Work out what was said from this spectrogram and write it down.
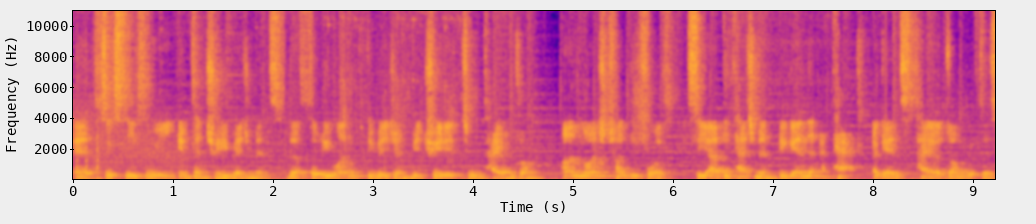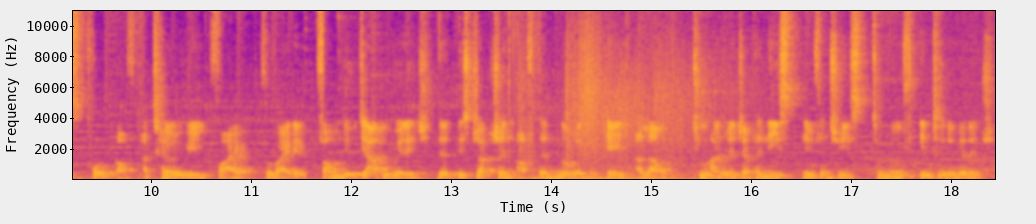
and 63 Infantry Regiments, the 31 Division retreated to Taiyuazhuang. On March 24th, Seiya Detachment began the attack against Taiyuazhuang with the support of artillery fire provided from Liujiahu village. The destruction of the north gate allowed 200 Japanese infantry to move into the village.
